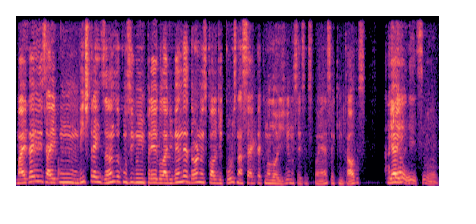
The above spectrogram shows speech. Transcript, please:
Mas é isso, aí com 23 anos eu consegui um emprego lá de vendedor na escola de curso, na SEC Tecnologia, não sei se vocês conhecem, aqui em Caldas. E aí, Aquela- Isso, mano.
